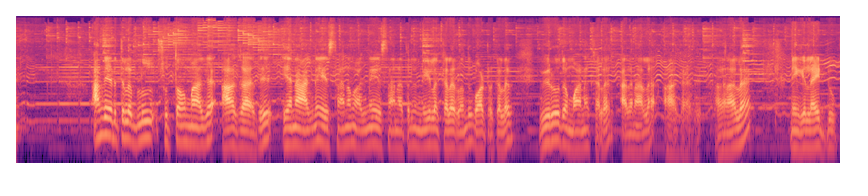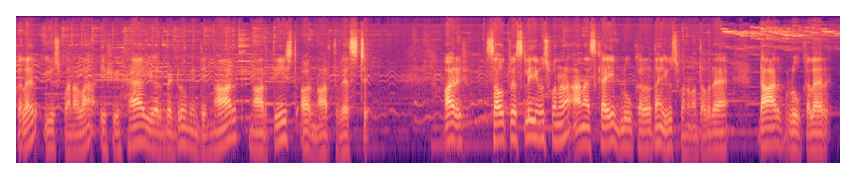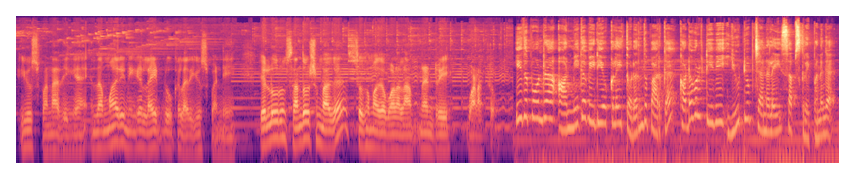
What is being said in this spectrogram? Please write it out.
அந்த இடத்துல ப்ளூ சுத்தமாக ஆகாது. ஏன்னா அக்னேய ஸ்தானம் அக்னேய ஸ்தானத்தில் நீலம் கலர் வந்து வாட்டர் கலர் விரோதமான கலர் அதனால் ஆகாது. அதனால் நீங்கள் லைட் ப்ளூ கலர் யூஸ் பண்ணலாம். If you have your bedroom in the north north east or north west or if south வெஸ்ட்லேயும் use பண்ணணும் ஆனால் ஸ்கை ப்ளூ கலர் தான் யூஸ் பண்ணணும் தவிர டார்க் ப்ளூ கலர் யூஸ் பண்ணாதீங்க. இந்த மாதிரி நீங்கள் லைட் ப்ளூ கலர் யூஸ் பண்ணி எல்லோரும் சந்தோஷமாக சுகமாக வாழலாம். நன்றி வணக்கம். இது போன்ற ஆன்மீக வீடியோக்களை தொடர்ந்து பார்க்க கடவுள் டிவி யூடியூப் சேனலை சப்ஸ்கிரைப் பண்ணுங்க.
